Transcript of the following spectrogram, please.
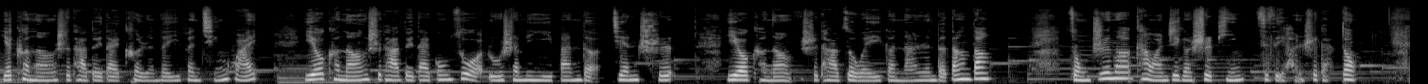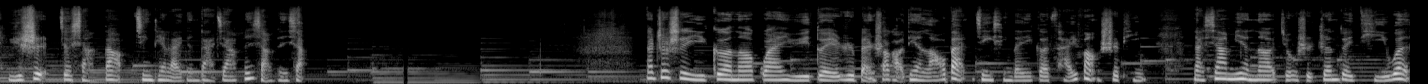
也可能是他对待客人的一份情怀，也有可能是他对待工作如生命一般的坚持，也有可能是他作为一个男人的担当。总之呢，看完这个视频，自己很是感动。于是就想到今天来跟大家分享分享。那这是一个呢关于对日本烧烤店老板进行的一个采访视频。那下面呢就是针对提问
